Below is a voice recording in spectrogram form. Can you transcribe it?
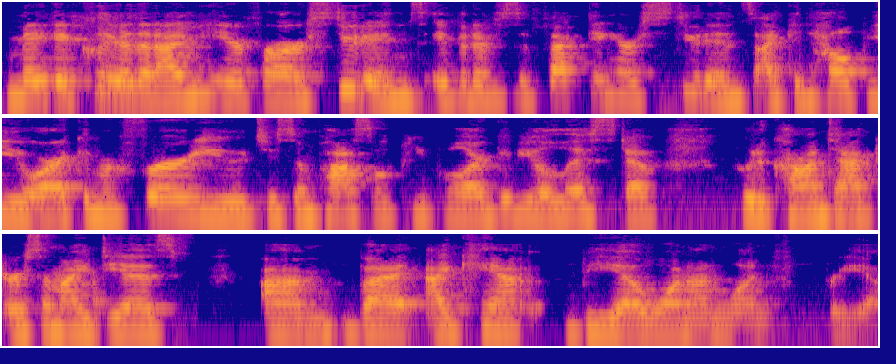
make it clear that i'm here for our students. If it is affecting our students i can help you or i can refer you to some possible people or give you a list of who to contact or some ideas. Um, but i can't be a one-on-one for you.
